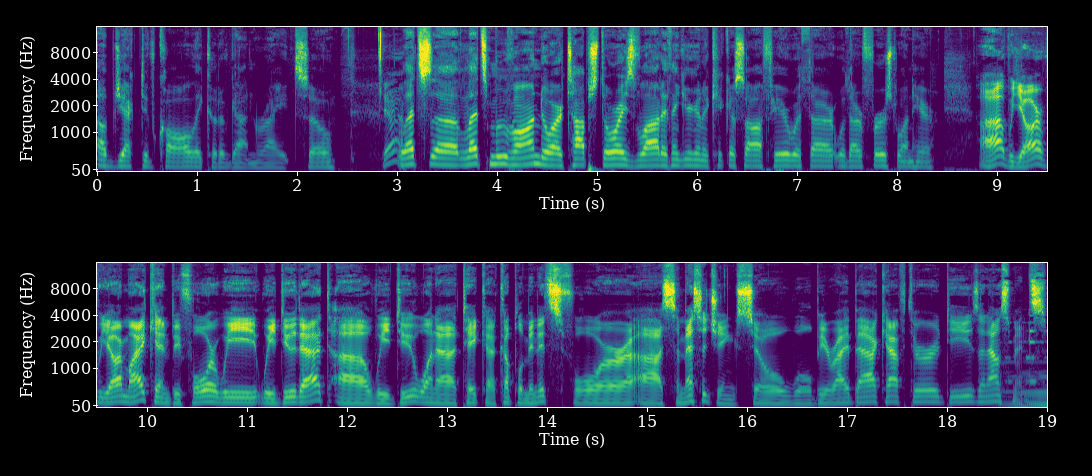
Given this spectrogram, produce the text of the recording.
objective call they could have gotten right. So yeah. Let's uh, let's move on to our top stories, Vlad. I think you're going to kick us off here with our with our first one here. Uh, we are, we are, Mike. And before we we do that, uh, we do want to take a couple of minutes for uh, some messaging. So we'll be right back after these announcements.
